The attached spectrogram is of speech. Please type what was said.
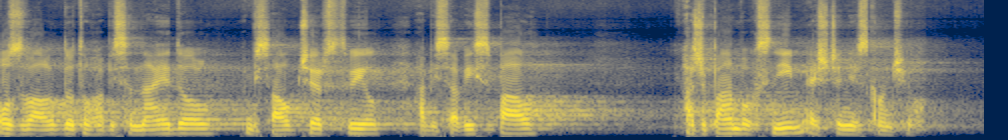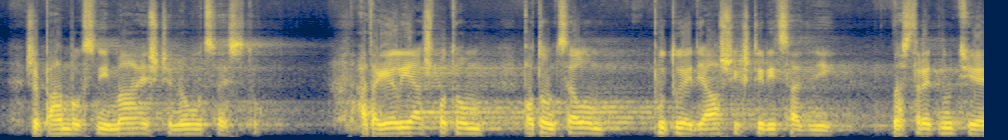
pozval do toho, aby sa najedol, aby sa občerstvil, aby sa vyspal a že Pán Boh s ním ešte neskončil. Že Pán Boh s ním má ešte novú cestu. A tak Eliáš potom, potom celom putuje ďalších 40 dní na stretnutie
